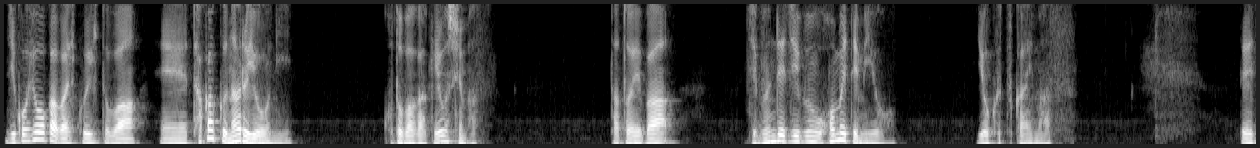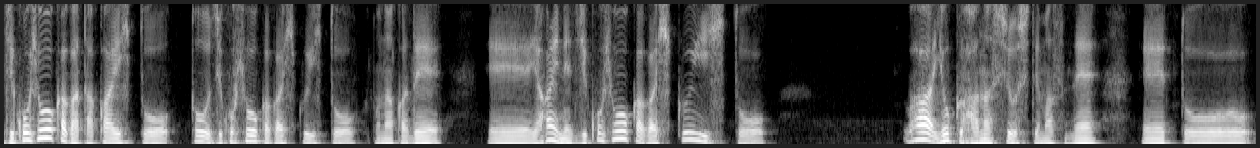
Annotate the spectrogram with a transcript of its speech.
自己評価が低い人は、えー高くなるように言葉がけをします。例えば、自分で自分を褒めてみよう。よく使います。で、自己評価が高い人と自己評価が低い人の中で、えーやはりね、自己評価が低い人はよく話をしてますね。えっ、と、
